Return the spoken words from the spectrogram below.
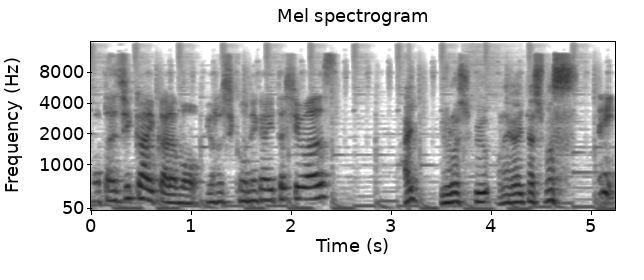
また次回からもよろしくお願いいたします。はい。よろしくお願いいたします。はい。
